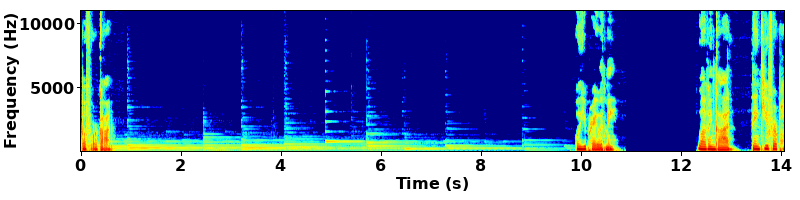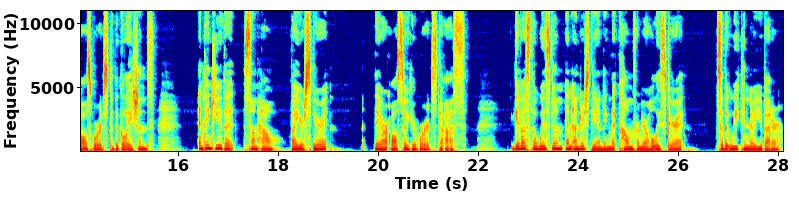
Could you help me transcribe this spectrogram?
before God. Will you pray with me? Loving God, thank you for Paul's words to the Galatians, and thank you that somehow, by your Spirit, they are also your words to us. Give us the wisdom and understanding that come from your Holy Spirit so that we can know you better.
